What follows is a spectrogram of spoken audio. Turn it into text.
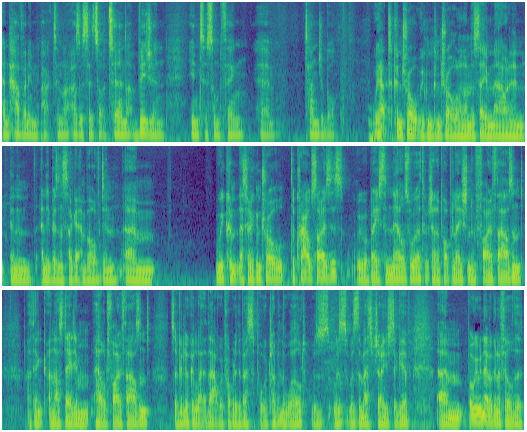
and have an impact and as I said, sort of turn that vision into something um, tangible? We had to control what we can control, and I'm the same now. And in, in any business I get involved in, um, we couldn't necessarily control the crowd sizes. We were based in Nailsworth, which had a population of 5,000, I think, and our stadium held 5,000. So if you look at it like that, we're probably the best supported club in the world, was, was, was the message I used to give. Um, but we were never going to fill the,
